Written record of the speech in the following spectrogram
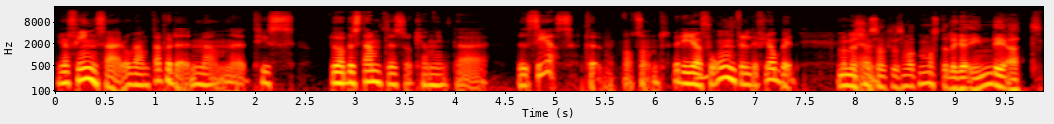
jag finns här och väntar på dig men eh, tills du har bestämt dig så kan inte vi ses, typ. Något sånt. För det gör för ont eller det är för jobbigt. Men det känns Eh. också som att man måste lägga in det att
